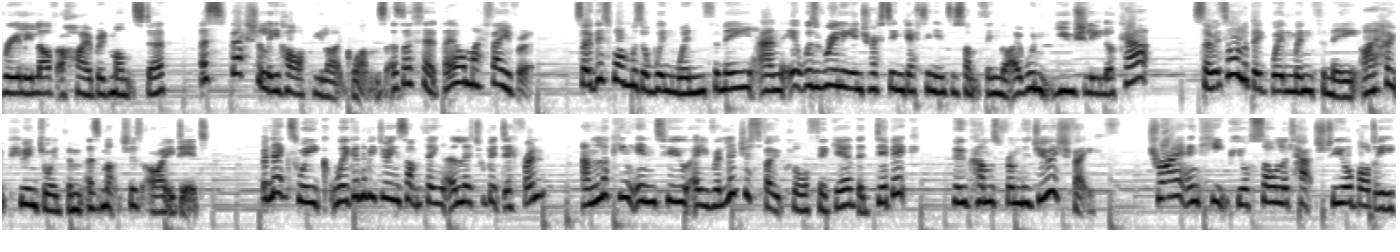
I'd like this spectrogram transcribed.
really love a hybrid monster, especially harpy like ones. As I said, they are my favourite. So this one was a win-win for me, and it was really interesting getting into something that I wouldn't usually look at. So it's all a big win-win for me. I hope you enjoyed them as much as I did. But next week, we're going to be doing something a little bit different and looking into a religious folklore figure, the Dybbuk, who comes from the Jewish faith. Try and keep your soul attached to your body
